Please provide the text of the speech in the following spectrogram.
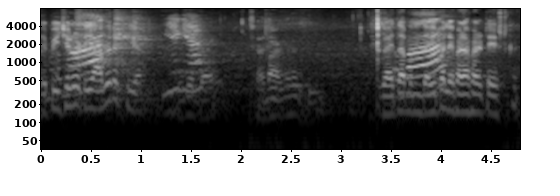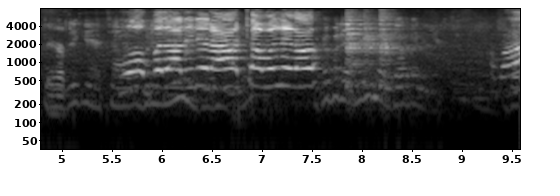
ये पीछे रोटी याद रखी है? ये क्या? अच्छा गाइस अब हम दही पहले फटाफट टेस्ट करते हैं। वो बता दीजिए ना चावल देना हमारा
